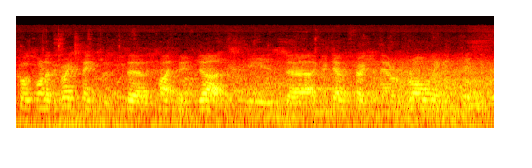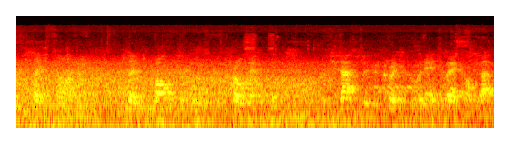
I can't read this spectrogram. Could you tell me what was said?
Of course, one of the great things that uh, Typhoon does is uh, a good demonstration there of rolling and hitting at the same time. So multiple control inputs, which is absolutely critical in air-to-air combat.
